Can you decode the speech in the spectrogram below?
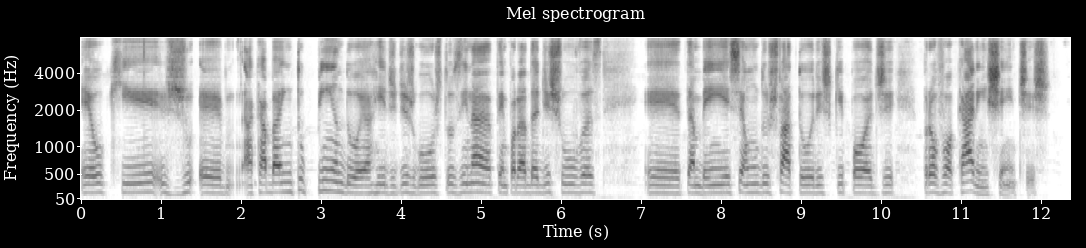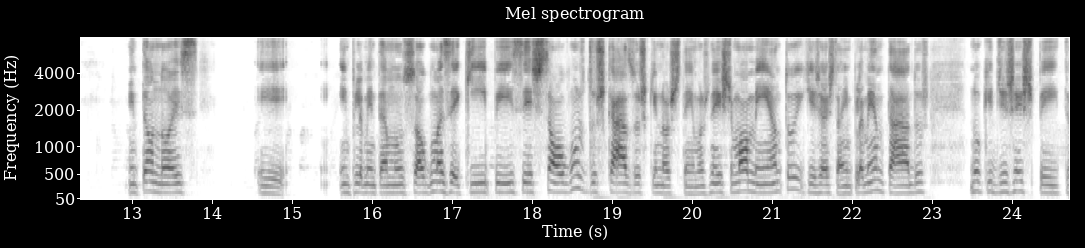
é o que é, acaba entupindo a rede de esgotos e na temporada de chuvas é, também esse é um dos fatores que pode provocar enchentes. Então, nós e implementamos algumas equipes. Estes são alguns dos casos que nós temos neste momento e que já estão implementados no que diz respeito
